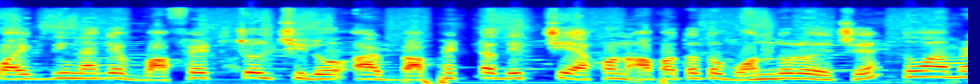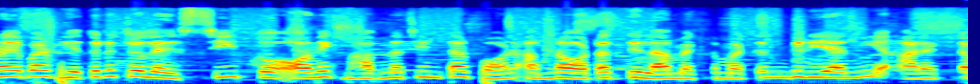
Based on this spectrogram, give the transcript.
কয়েকদিন আগে বাফেট চলছিল আর বাফেটটা দেখছি এখন আপাতত বন্ধ রয়েছে। তো আমরা এবার ভেতরে চলে এসেছি। তো অনেক ভাবনা চিন্তার পর আমরা অর্ডার দিলাম একটা মাটন বিরিয়ানি আর একটা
